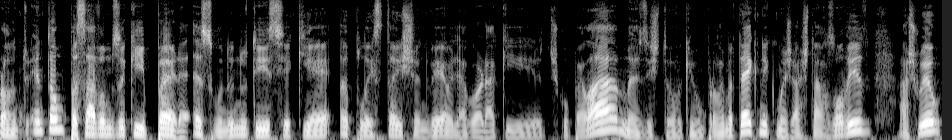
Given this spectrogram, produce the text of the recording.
Pronto, então passávamos aqui para a segunda notícia, que é a PlayStation VR. Olha, agora aqui, desculpem lá, mas isto houve aqui um problema técnico, mas já está resolvido, acho eu.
